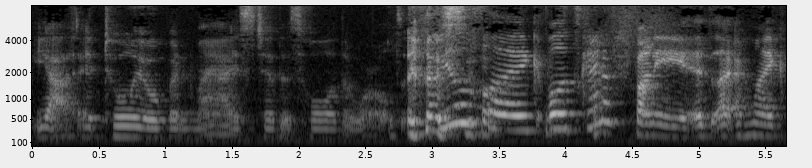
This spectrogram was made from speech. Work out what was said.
yeah, it totally opened my eyes to this whole other world. It feels So- like well, it's kind of funny. It, I'm like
